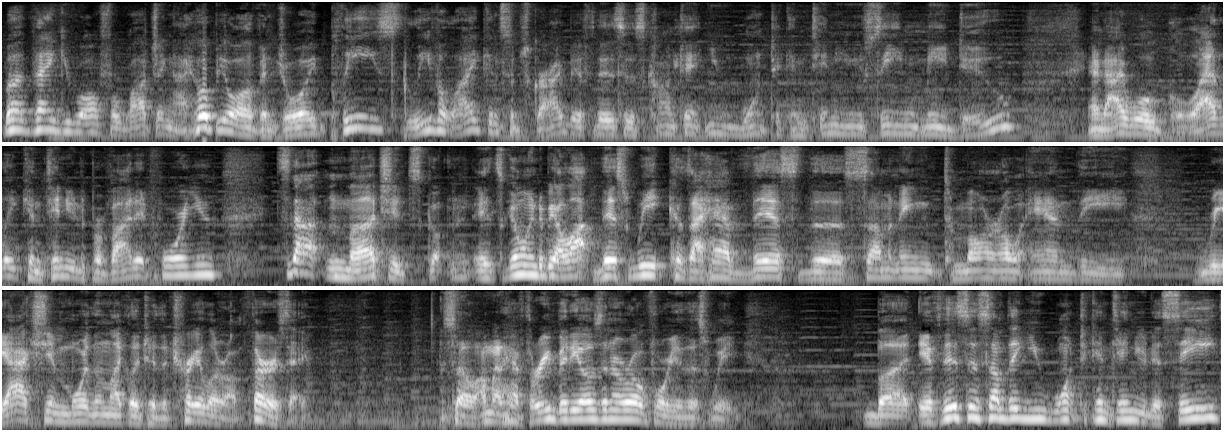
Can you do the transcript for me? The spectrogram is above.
But thank you all for watching. I hope you all have enjoyed. Please leave a like and subscribe if this is content you want to continue seeing me do. And I will gladly continue to provide it for you. It's not much. It's go- it's going to be a lot this week because I have this, the summoning tomorrow, and the reaction more than likely to the trailer on Thursday. So I'm going to have three videos in a row for you this week. But if this is something you want to continue to see,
